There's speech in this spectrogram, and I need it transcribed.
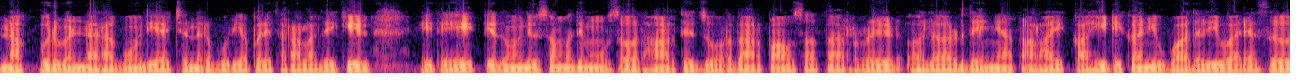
नागपूर भंडारा गोंदिया चंद्रपूर या परिसराला देखील येथे एक ते दोन दिवसामध्ये मुसळधार ते जोरदार पावसाचा रेड अलर्ट देण्यात आला आहे. काही ठिकाणी वादळी वाऱ्यासह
